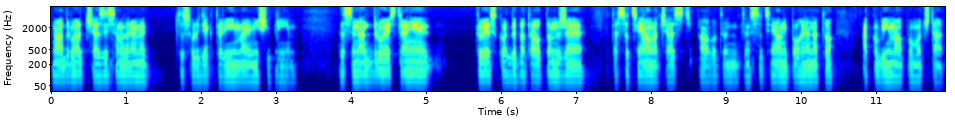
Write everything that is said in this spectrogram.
No a druhá časť je samozrejme, to sú ľudia, ktorí majú nižší príjem. Zase na druhej strane tu je skôr debata o tom, že tá sociálna časť, alebo ten, ten sociálny pohľad na to, ako by im mal pomôcť štát.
